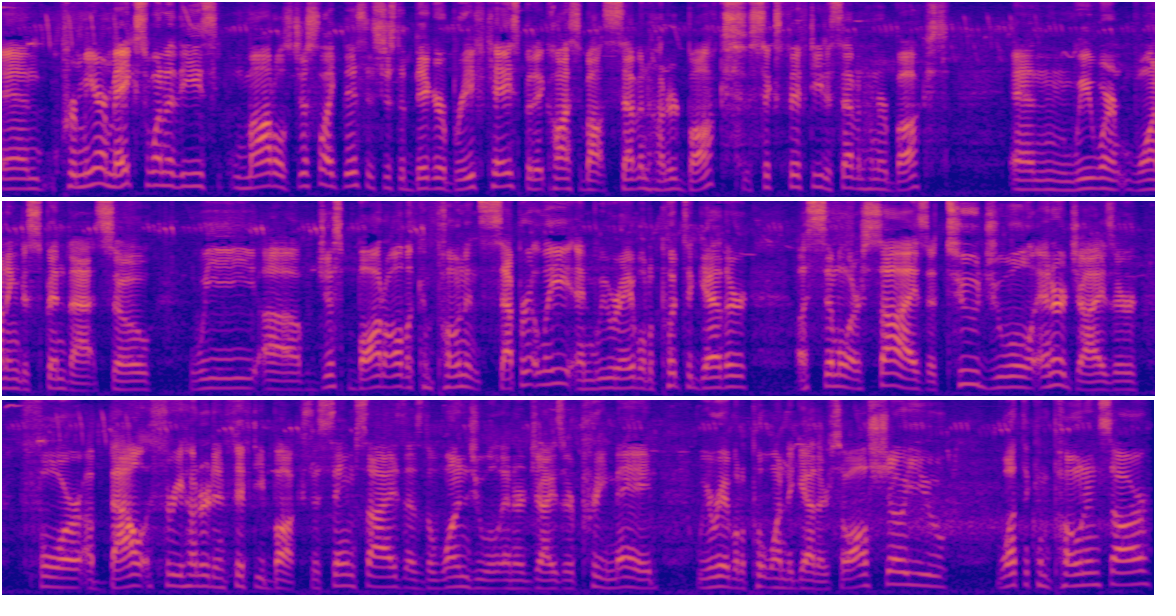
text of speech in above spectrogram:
And Premier makes one of these models just like this. It's just a bigger briefcase, but it costs about 700 bucks, 650 to 700 bucks. And we weren't wanting to spend that. So we uh, just bought all the components separately and we were able to put together a similar size, a two joule energizer for about 350 bucks, the same size as the one joule energizer pre-made. We were able to put one together. So I'll show you what the components are.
